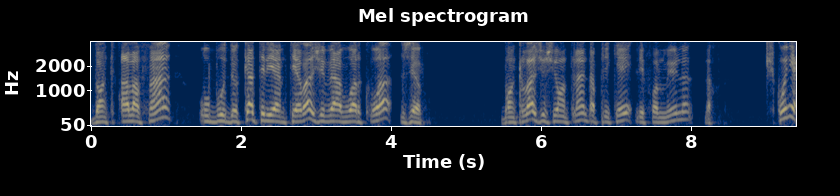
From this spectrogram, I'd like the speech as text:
donc, à la fin, au bout de quatrième tirage, je vais avoir quoi? 0. Donc là, je suis en train d'appliquer les formules. Je connais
